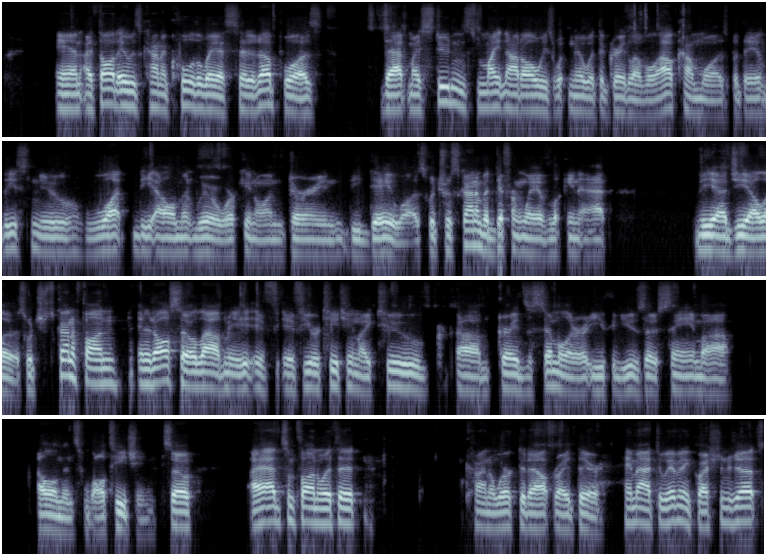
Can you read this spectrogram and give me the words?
And I thought it was kind of cool the way I set it up was that my students might not always know what the grade level outcome was, but they at least knew what the element we were working on during the day was, which was kind of a different way of looking at uh, GLOs, which is kind of fun. And it also allowed me, if, if you were teaching like two uh, grades similar, you could use those same uh, elements while teaching. So I had some fun with it, kind of worked it out right there. Hey, Matt, do we have any questions yet?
